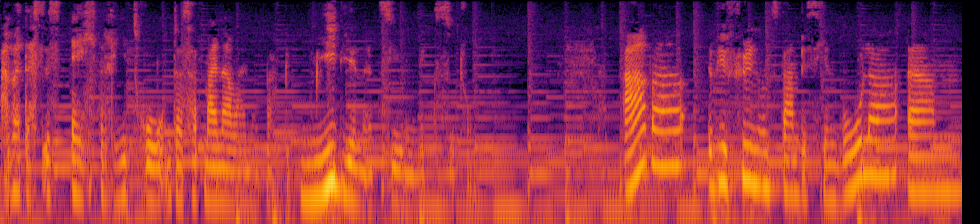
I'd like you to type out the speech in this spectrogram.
aber das ist echt retro und das hat meiner Meinung nach mit Medienerziehung nichts zu tun. Aber wir fühlen uns da ein bisschen wohler. Ähm,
